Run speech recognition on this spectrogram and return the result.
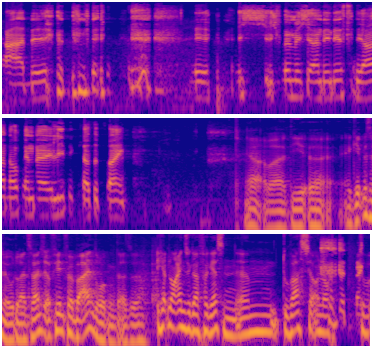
Ah, nee. nee. Ich, ich will mich ja in den nächsten Jahren auch in der Elite-Klasse zeigen. Ja, aber die äh, Ergebnisse in der U23 auf jeden Fall beeindruckend. Also ich habe noch einen sogar vergessen. Ähm, du warst ja auch noch, du,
